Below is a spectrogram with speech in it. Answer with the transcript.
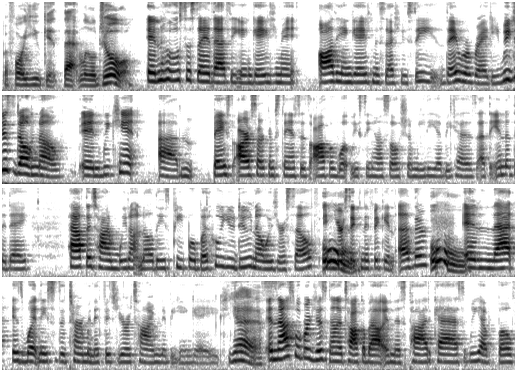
before you get that little jewel. And who's to say that the engagement, all the engagements that you see, they were ready? We just don't know. And we can't um, base our circumstances off of what we see on social media because at the end of the day, half the time we don't know these people, but who you do know is yourself and Ooh. your significant other. Ooh. And that is what needs to determine if it's your time to be engaged. Yes. And that's what we're just going to talk about in this podcast. We have both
